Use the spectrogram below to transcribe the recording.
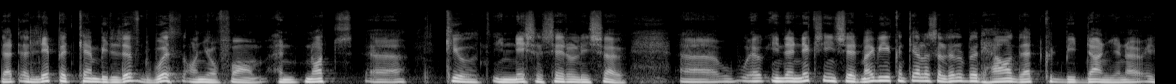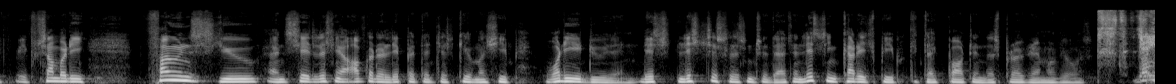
that a leopard can be lived with on your farm and not uh, killed necessarily so. Uh, well, in the next insert, maybe you can tell us a little bit how that could be done. You know, if, if somebody phones you and said, "Listen, I've got a leopard that just killed my sheep," what do you do then? Let's let's just listen to that and let's encourage people to take part in this program of yours. Jy,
